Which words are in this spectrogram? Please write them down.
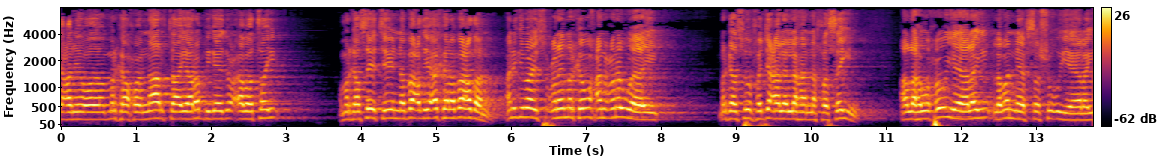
Yacni oo markaa waxa naarta ayaa rabbigeed u cabatay. Markaasay tii inna bacdii akala bacdan. Anigii baa is cunay markan waxaan cuno waayey. Markaasuu fa jacala laha nafasayn. Allah wuxuu yeelay laba neefsashu u yeelay.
